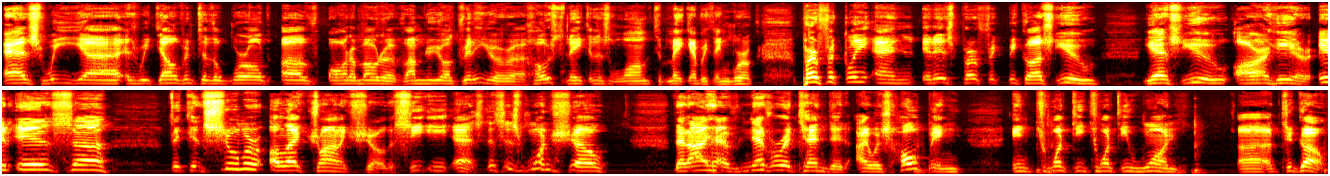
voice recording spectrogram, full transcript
as we uh, as we delve into the world of automotive. I'm New York Vinnie, your uh, host. Nathan is along to make everything work perfectly, and it is perfect because you, yes, you are here. It is uh, the Consumer Electronics Show, the CES. This is one show that I have never attended. I was hoping in 2021 uh, to go.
